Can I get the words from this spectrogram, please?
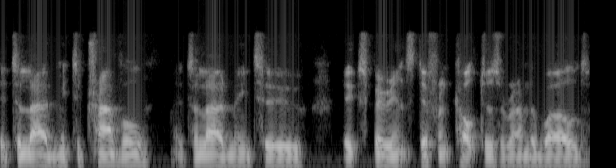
it's allowed me to travel. It's allowed me to experience different cultures around the world.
